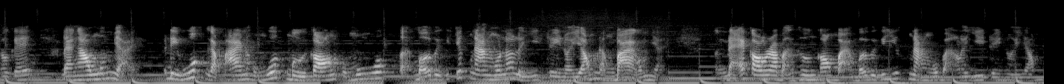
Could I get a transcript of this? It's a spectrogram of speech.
Ok? Đàn ông cũng vậy. Nó đi quất gặp ai nó cũng quất 10 con nó cũng muốn quất bởi vì cái chức năng của nó là duy trì nội giống, đàn bà cũng vậy. Bạn đẻ con ra bạn thương con bạn bởi vì cái chức năng của bạn là duy trì nội giống.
